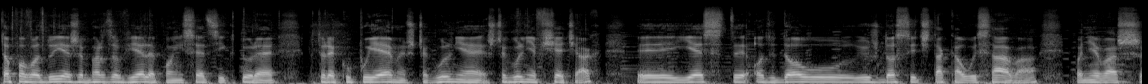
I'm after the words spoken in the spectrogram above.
To powoduje, że bardzo wiele poinsecji, które, które kupujemy, szczególnie, szczególnie w sieciach, jest od dołu już dosyć taka łysawa, ponieważ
